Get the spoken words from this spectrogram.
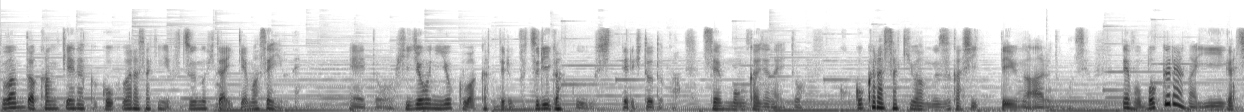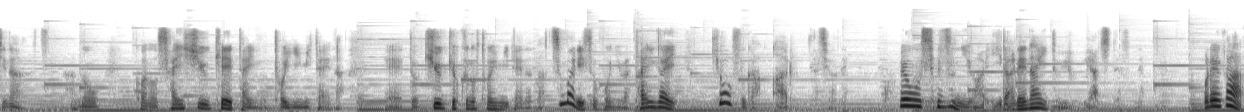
不安とは関係なく、ここから先に普通の人はいけませんよね。えっ、ー、と、非常によくわかってる物理学を知ってる人とか、専門家じゃないと、ここから先は難しいっていうのはあると思うんですよ。でも僕らが言いがちな、あの、この最終形態の問いみたいな、えっ、ー、と、究極の問いみたいなのは、つまりそこには大概恐怖があるんですよね。これをせずにはいられないというやつですね。これが、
